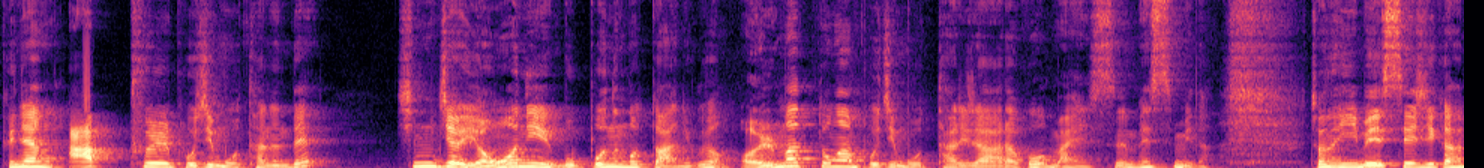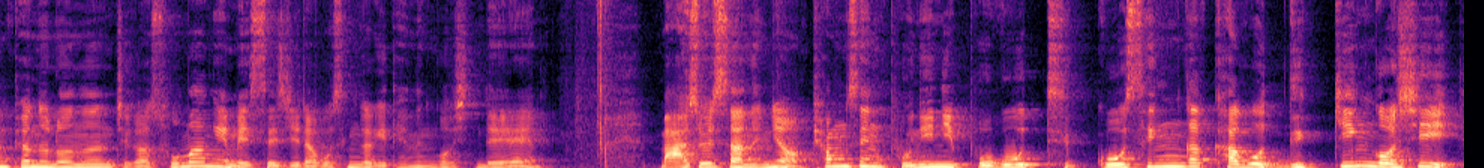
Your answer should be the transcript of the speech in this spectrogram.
그냥 앞을 보지 못하는데 심지어 영원히 못 보는 것도 아니고요. 얼마 동안 보지 못하리라 라고 말씀했습니다. 저는 이 메시지가 한편으로는 제가 소망의 메시지라고 생각이 되는 것인데 마술사는요, 평생 본인이 보고 듣고 생각하고 느낀 것이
